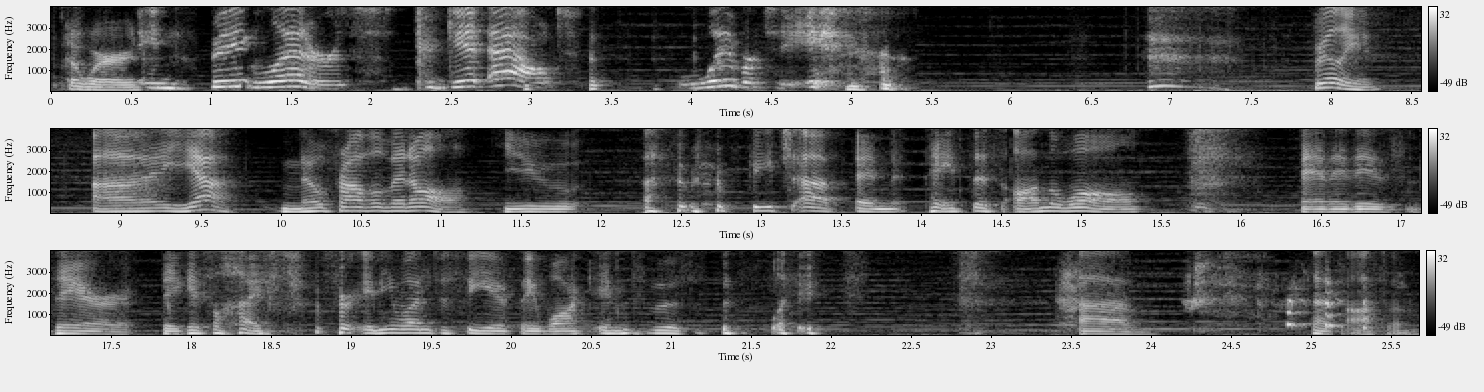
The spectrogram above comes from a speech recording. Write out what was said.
The word. in big letters to get out liberty. Brilliant. Uh, yeah, no problem at all. You reach up and paint this on the wall, and it is there, big as life, for anyone to see if they walk into this this place. Um, that's awesome.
